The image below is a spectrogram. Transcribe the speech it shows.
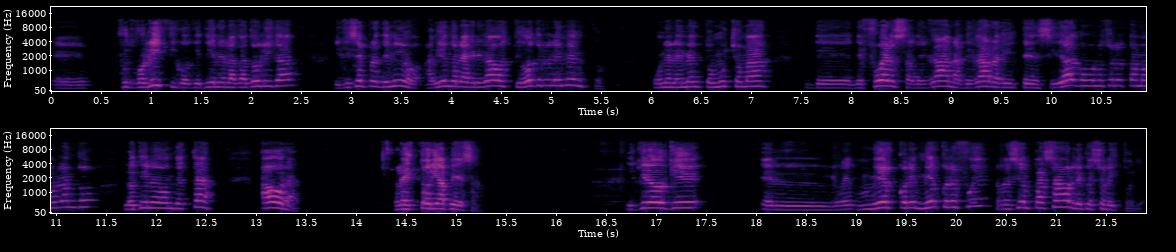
eh, futbolístico que tiene la Católica y que siempre ha tenido, habiéndole agregado este otro elemento, un elemento mucho más de, fuerza, de ganas, de garra, de intensidad, como nosotros estamos hablando, lo tiene donde está. Ahora, la historia pesa. Y creo que el miércoles, miércoles fue, recién pasado, le pesó la historia.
